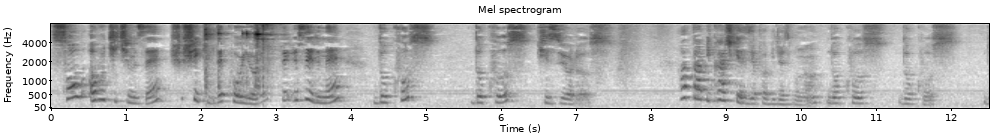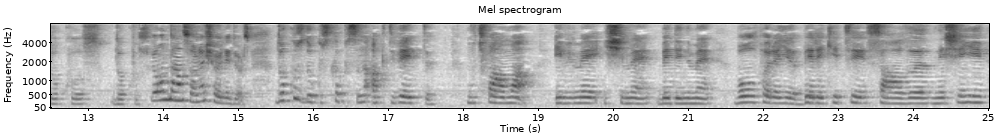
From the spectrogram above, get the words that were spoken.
sol avuç içimize şu şekilde koyuyoruz. Ve üzerine 9 9 çiziyoruz. Hatta birkaç kez yapabiliriz bunu. 9, 9, 9, 9 ve ondan sonra şöyle diyoruz. 9, 9 kapısını aktive ettim. Mutfağıma, evime, işime, bedenime bol parayı, bereketi, sağlığı, neşeyi,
